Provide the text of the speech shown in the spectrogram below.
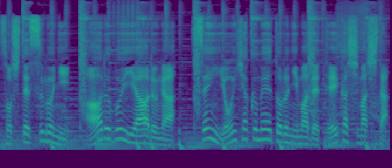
そしてすぐに RVR が 1400m にまで低下しました。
